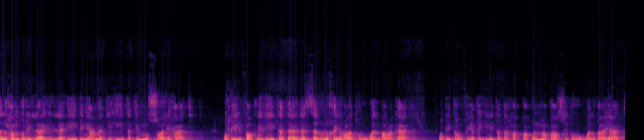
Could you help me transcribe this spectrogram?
الحمد لله الذي بنعمته تتم الصالحات وبفضله تتنزل الخيرات والبركات وبتوفيقه تتحقق المقاصد والغايات.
